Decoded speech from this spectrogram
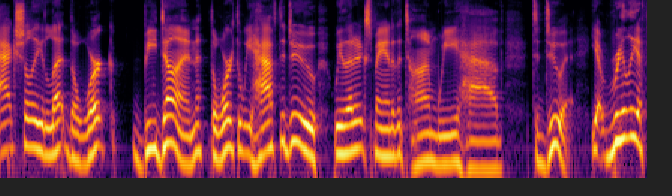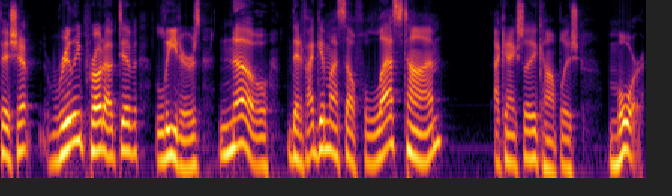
actually let the work be done, the work that we have to do, we let it expand to the time we have to do it. Yet, really efficient, really productive leaders know that if I give myself less time, I can actually accomplish more.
